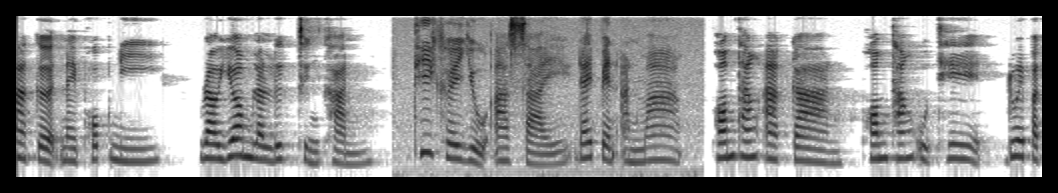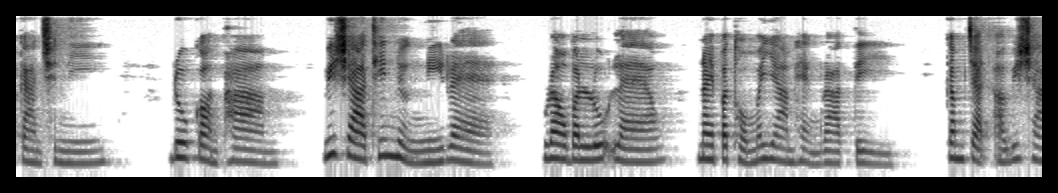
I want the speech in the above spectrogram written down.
มาเกิดในภพนี้ เราย่อมระลึกถึงขัน ที่เคยอยู่อาศัยได้เป็นอันมาก พร้อมทั้งอาการ พร้อมทั้งอุเทศด้วยประการชนี้ ดูก่อนพามวิชาที่หนึ่งนี้แลเราบรรลุแล้วในปฐมยามแห่งราตีกำจัดอวิชชา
